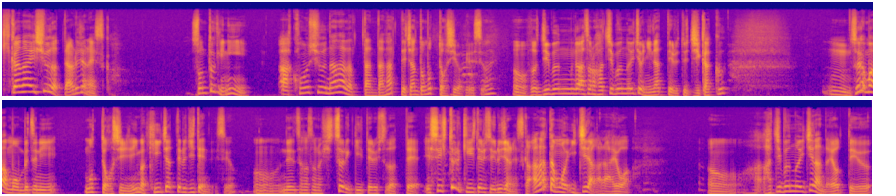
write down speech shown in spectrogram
聞かない週だってあるじゃないですか。その時にあ今週7だったんだなってちゃんと思ってほしいわけですよね。うん、自分がその8分の1を担っているという自覚、うん、それはまあもう別に持ってほしい。今聞いちゃってる時点ですよ。うん、でその一人聞いてる人だって一人聞いてる人いるじゃないですか。あなたも1だから要は、うん、8分の1なんだよっていう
